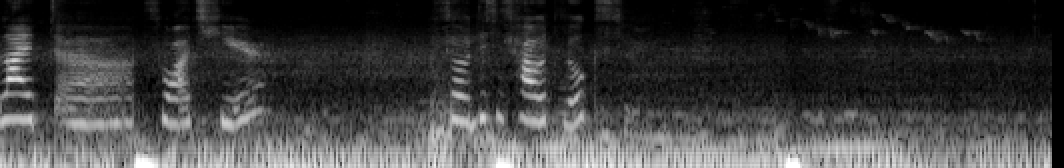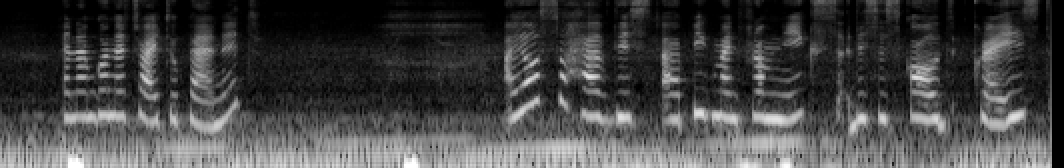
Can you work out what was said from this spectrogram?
light uh, swatch here. So this is how it looks. And I'm gonna try to pan it. I also have this uh, pigment from NYX. This is called Crazed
